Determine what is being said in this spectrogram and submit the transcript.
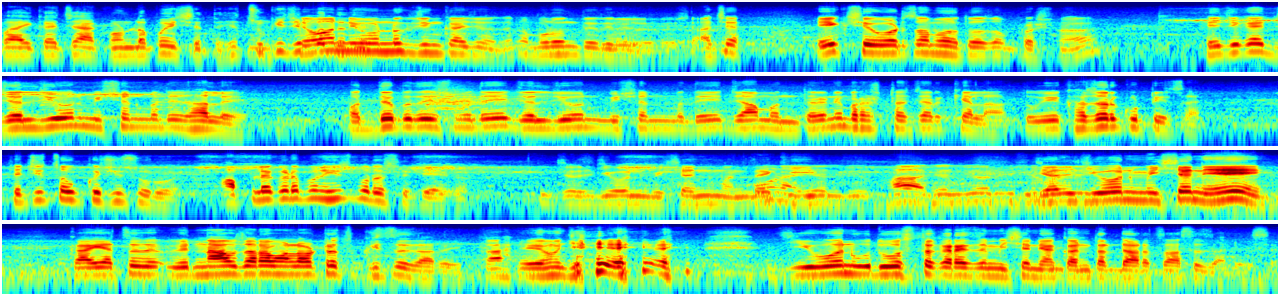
बायकाच्या अकाउंटला पैसे येतात. हे चुकीचे तेव्हा निवडणूक जिंकायची होते ना म्हणून ते दिलेले पैसे. अच्छा एक शेवटचा महत्त्वाचा प्रश्न हे जे काही जलजीवन मिशनमध्ये झालं आहे मध्य प्रदेशमध्ये जलजीवन मिशनमध्ये ज्या मंत्र्याने भ्रष्टाचार केला तो एक हजार कोटीचा आहे. त्याची चौकशी सुरू आहे. आपल्याकडे पण हीच परिस्थिती आहे का? जलजीवन मिशन म्हणलं की हा जलजीवन मिशन जलजीवन मिशन हे काय याचं नाव जरा मला वाटतं चुकीचं झालं आहे म्हणजे जीवन उद्ध्वस्त करायचं मिशन या कंत्राटदाराचं असं झालं सर.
